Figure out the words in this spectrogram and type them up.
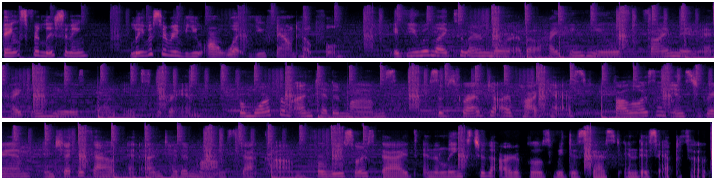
Thanks for listening leave us a review on what you found helpful if you would like to learn more about Hiking Heals, find them at Hiking Heals on Instagram. For more from Untethered Moms, subscribe to our podcast, follow us on Instagram, and check us out at untetheredmoms.com for resource guides and the links to the articles we discussed in this episode.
